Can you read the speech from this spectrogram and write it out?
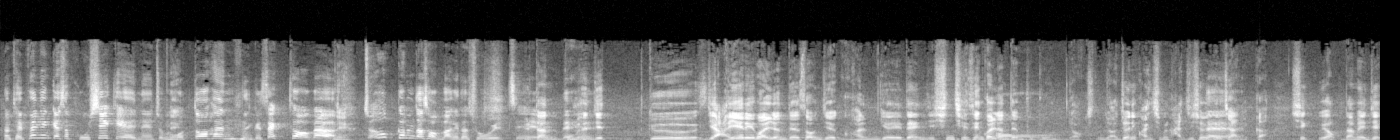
그럼 대표님께서 보시기에는 좀 네. 어떠한 그 섹터가 네. 조금 더 전망이 더 좋을지 일단 네. 보면 이제 그 이제 IL에 관련돼서 이제 그 관계된 이제 신재생 관련된 어. 부분 역, 여전히 관심을 가지셔야 네. 되지 않을까 싶고요. 그다음에 이제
